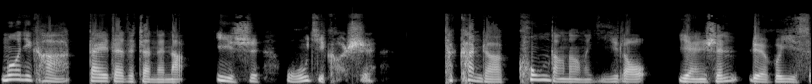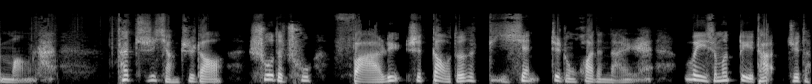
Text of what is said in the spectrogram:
莫妮卡呆呆的站在那儿，一时无计可施。她看着空荡荡的一楼，眼神掠过一丝茫然。她只想知道。说得出“法律是道德的底线”这种话的男人，为什么对他觉得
